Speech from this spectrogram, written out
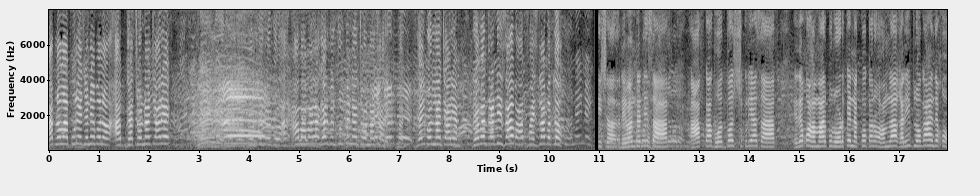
आप लोग आप पूरे जने बोलो आप घर छोड़ना चाह रहे? हम हमारा घर बिल्कुल भी नहीं छोड़ना चाह रहे। यही बोलना चाह रहे हम। रेवंत रेड्डी साहब आप फैसला बदलो। रेवंत रेड्डी साहब, आपका बहुत बहुत शुक्रिया साहब। ये देखो, हमारे को रोड पे नक्को करो हम लोग गरीब लोग हैं, देखो।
